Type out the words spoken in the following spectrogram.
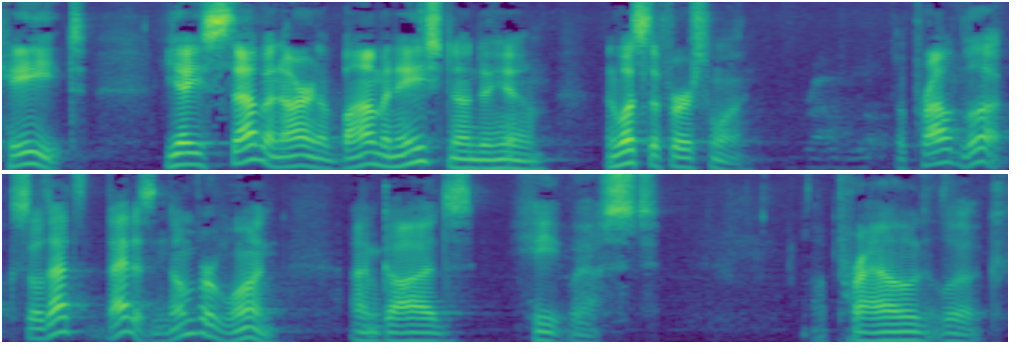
hate, yea, seven are an abomination unto him. And what's the first one? A proud look. So that's, that is number one on God's hate list a proud look.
